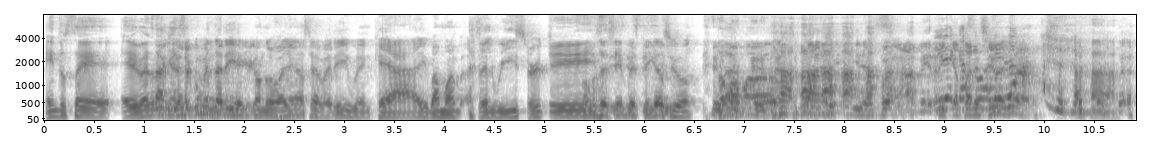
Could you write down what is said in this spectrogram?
Entonces, es verdad que yo recomendaría que cuando lo vayan a hacer averigüen qué hay, vamos a hacer research, Sí, vamos a hacer sí, investigación. No vamos a y después, ah, mira, Y de que apareció casualidad.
